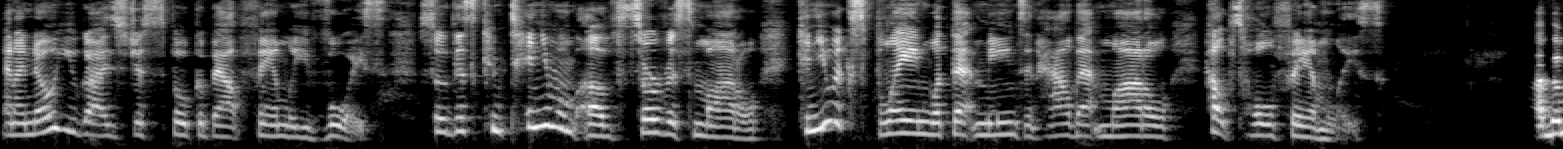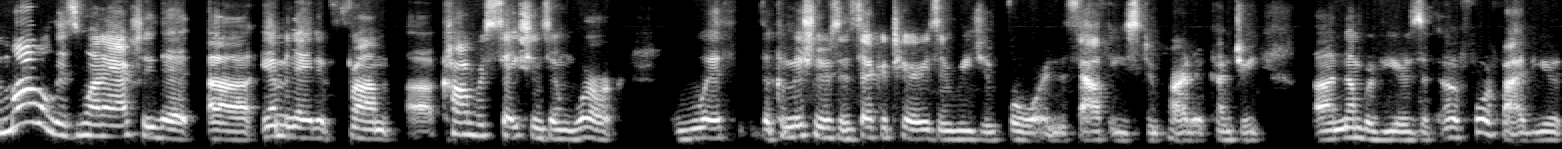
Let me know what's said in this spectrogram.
And I know you guys just spoke about family voice. So, this continuum of service model, can you explain what that means and how that model helps whole families? Uh, the model is one actually that uh, emanated from uh, conversations and work with the commissioners and secretaries in Region 4 in the southeastern part of the country a number of years ago, uh, four or five years,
